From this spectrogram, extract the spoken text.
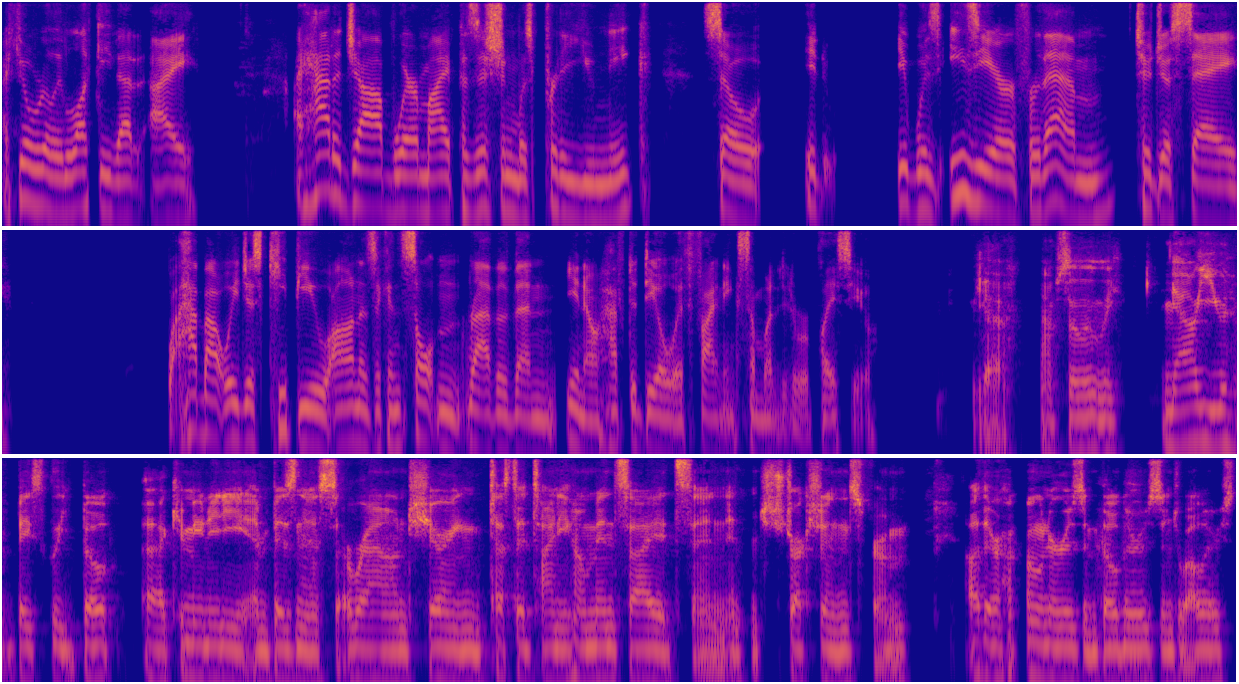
I feel really lucky that I I had a job where my position was pretty unique. So it it was easier for them to just say, well, how about we just keep you on as a consultant rather than you know have to deal with finding somebody to replace you. Yeah, absolutely. Now you have basically built a community and business around sharing tested tiny home insights and instructions from other owners and builders and dwellers.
